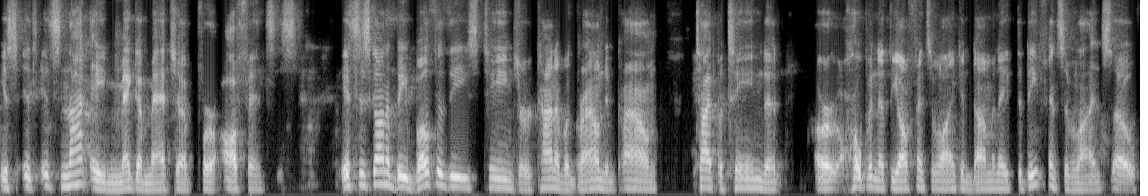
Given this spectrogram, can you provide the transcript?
It's it's it's not a mega matchup for offenses. It's just going to be both of these teams are kind of a ground and pound type of team that are hoping that the offensive line can dominate the defensive line. So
